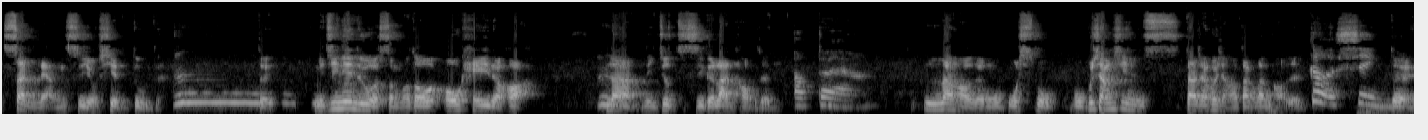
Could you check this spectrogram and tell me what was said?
善良是有限度的，嗯，对你今天如果什么都 OK 的话，那你就只是一个烂好人哦。对啊，烂好人，我我我我不相信大家会想要当烂好人。个性对，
